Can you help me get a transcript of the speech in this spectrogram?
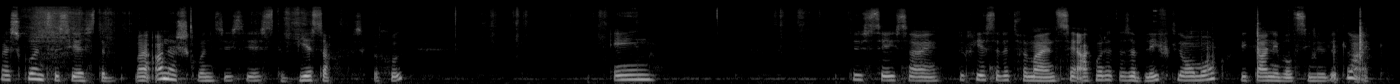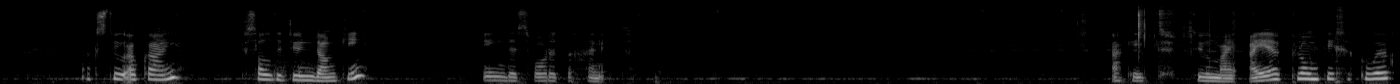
My skoonsussie is te my ander skoonsussie is te besig vir sulke goed. En toe sê sy, toe gee sy dit vir my en sê ek moet dit asseblief klaarmaak. Die tannie wil sien hoe dit lyk. Ek sê toe, "Oké. Okay, ek sal dit doen, dankie." En dis waar dit begin het. Ek het toe my eie klompie gekoop.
